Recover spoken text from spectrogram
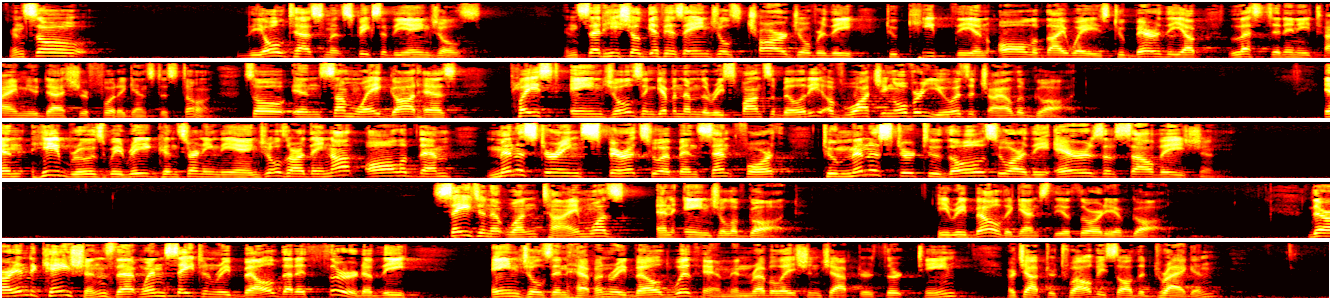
And so the Old Testament speaks of the angels and said, He shall give His angels charge over thee to keep thee in all of thy ways, to bear thee up, lest at any time you dash your foot against a stone. So, in some way, God has placed angels and given them the responsibility of watching over you as a child of God. In Hebrews, we read concerning the angels, are they not all of them ministering spirits who have been sent forth to minister to those who are the heirs of salvation. Satan at one time was an angel of God. He rebelled against the authority of God. There are indications that when Satan rebelled that a third of the angels in heaven rebelled with him in Revelation chapter 13 or chapter 12, he saw the dragon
